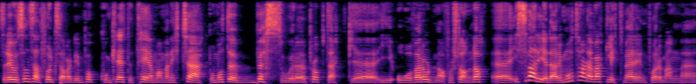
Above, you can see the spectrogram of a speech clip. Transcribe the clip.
Så det er jo sånn sett folk som har vært innpå konkrete tema, men ikke på en måte buzzordet proptech eh, i overordna forstand. da. Eh, I Sverige derimot har de vært litt mer innpå det, men eh,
